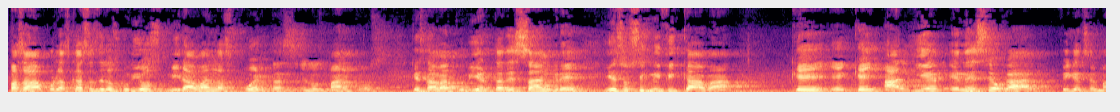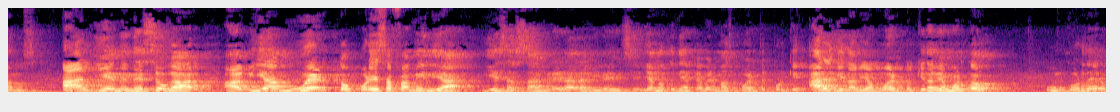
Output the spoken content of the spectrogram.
pasaba por las casas de los judíos, miraba en las puertas, en los marcos, que estaba cubierta de sangre, y eso significaba que, eh, que alguien en ese hogar, fíjense hermanos, Alguien en ese hogar había muerto por esa familia y esa sangre era la evidencia. Ya no tenía que haber más muerte porque alguien había muerto. ¿Quién había muerto? Un cordero.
